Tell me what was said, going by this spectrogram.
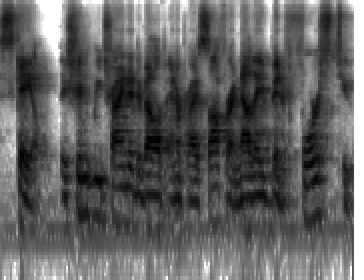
scale. They shouldn't be trying to develop enterprise software. Now they've been forced to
